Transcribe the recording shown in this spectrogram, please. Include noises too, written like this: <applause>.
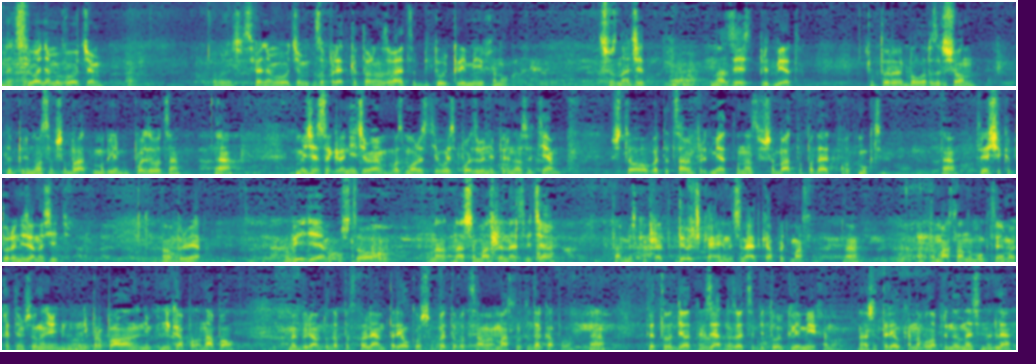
Значит, сегодня мы выучим Сегодня мы выучим запрет, который называется битуль клими и хану. Что значит? У нас есть предмет, который был разрешен для переноса в шаббат, мы могли им пользоваться. Да? Мы сейчас ограничиваем возможность его использования переноса тем, что в этот самый предмет у нас в шаббат попадает вот мукти. Да? Вещи, которые нельзя носить. Ну, например, видим, что наша масляная свеча, там есть какая-то дырочка, и начинает капать масло. Да? Это масло на мукте, мы хотим, чтобы оно не пропало, не, не капало на пол. Мы берем туда, подставляем тарелку, чтобы это вот самое масло туда капало. Да? Вот это вот делать нельзя, это называется битуль, клими и хану. Наша тарелка, она была предназначена для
